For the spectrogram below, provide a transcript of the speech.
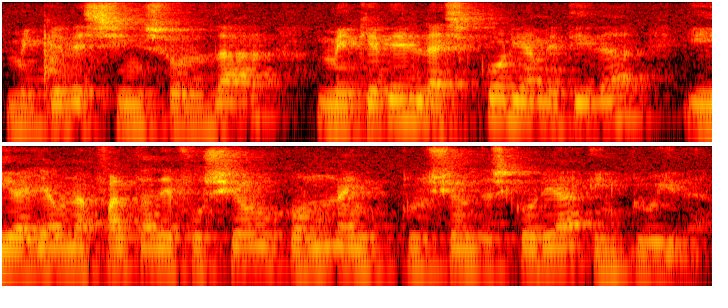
me quede sin soldar, me quede la escoria metida y haya una falta de fusión con una inclusión de escoria incluida.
